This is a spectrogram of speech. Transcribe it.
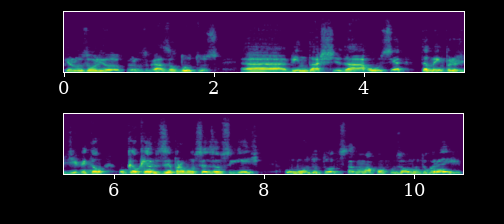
pelos, olho, pelos gasodutos uh, vindo da, da Rússia também prejudica. Então, o que eu quero dizer para vocês é o seguinte: o mundo todo está numa confusão muito grande,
